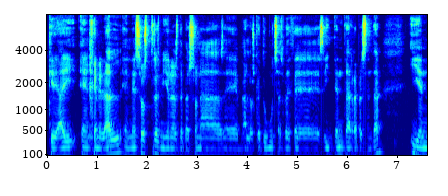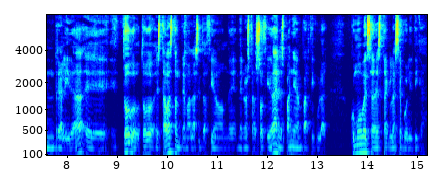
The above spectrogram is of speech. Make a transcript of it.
que hay en general en esos 3 millones de personas eh, a los que tú muchas veces intentas representar. Y en realidad eh, todo, todo está bastante mal la situación de, de, nuestra sociedad, en España en particular. ¿Cómo ves a esta clase política?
